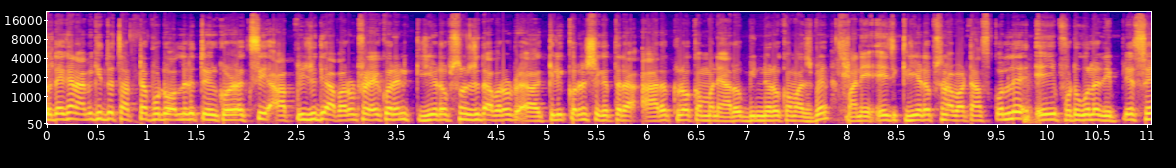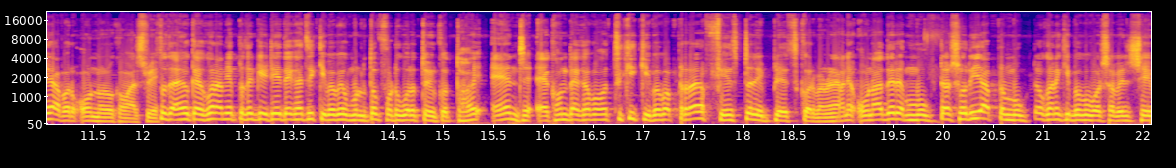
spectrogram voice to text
তো দেখেন, আমি কিন্তু চারটা ফটো অলরেডি তৈরি করে রাখছি। আপনি যদি আবারও ট্রাই করেন ক্রিয়েট অপশনে যদি আবারও ক্লিক করেন, সেক্ষেত্রে আরও রকম মানে আরও ভিন্ন রকম আসবে। মানে এই যে ক্রিয়েট অপশন আবার টাচ করলে এই ফটোগুলো রিপ্লেস হয়ে আবার অন্যরকম আসবে। তো যাই হোক, এখন আমি আপনাদেরকে এটাই দেখাচ্ছি কীভাবে মূলত ফটোগুলো তৈরি করতে হয়। এন্ড এখন দেখাবো হচ্ছে কি, কীভাবে আপনারা ফেসটা রিপ্লেস করবেন। মানে ওনাদের মুখটা সরিয়ে আপনার মুখটা ওখানে কীভাবে বসাবেন, সেই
